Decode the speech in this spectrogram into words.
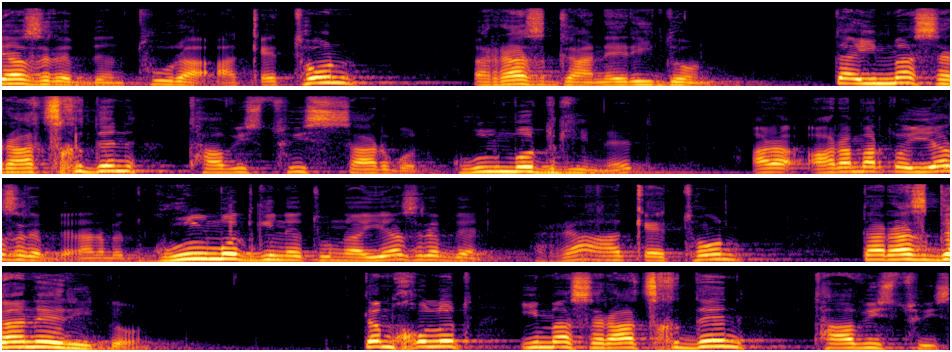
იაზრებდნენ თუ რა აკეთონ, რას განერიდონ და იმას რაც ხდნენ თავისთვის სარგოდ. გულმოდგინეთ არა არა მარტო იაზრებდნენ, არამედ გულმოდგინეთ უნდა იაზრებდნენ რა აკეთონ და რას განერიდონ. და მხოლოდ იმას რაც ხდნენ თავისთვის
